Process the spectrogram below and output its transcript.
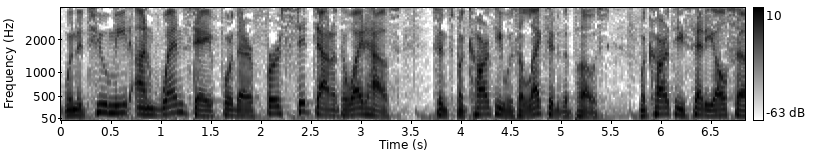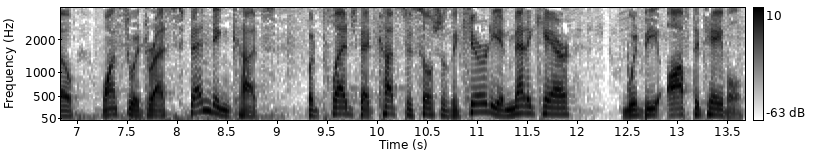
when the two meet on Wednesday for their first sit down at the White House since McCarthy was elected to the post. McCarthy said he also wants to address spending cuts, but pledged that cuts to Social Security and Medicare would be off the table.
